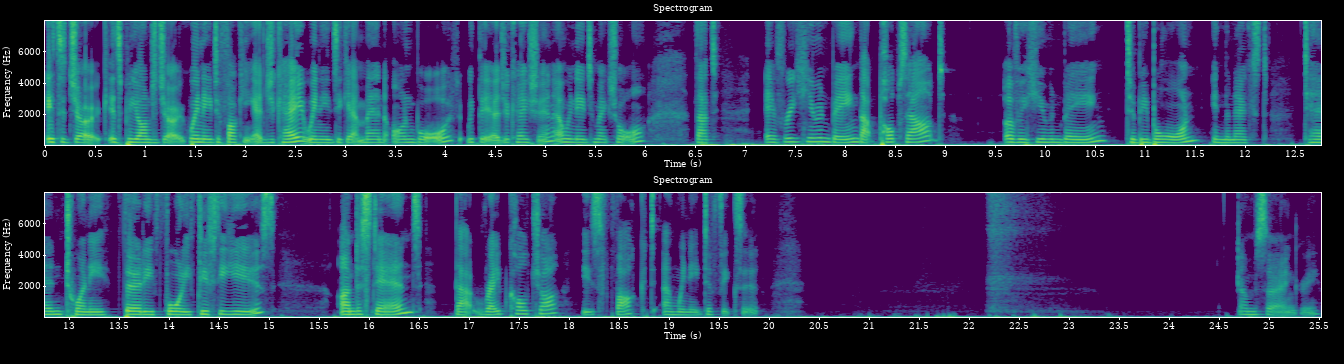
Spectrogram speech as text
it's a joke. It's beyond a joke. We need to fucking educate. We need to get men on board with the education and we need to make sure that every human being that pops out of a human being to be born in the next 10, 20, 30, 40, 50 years understands that rape culture is fucked and we need to fix it. I'm so angry.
